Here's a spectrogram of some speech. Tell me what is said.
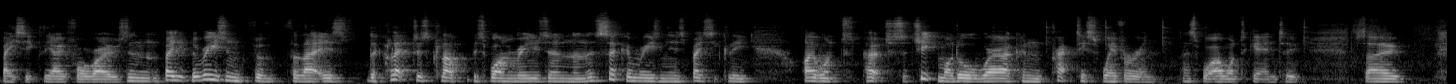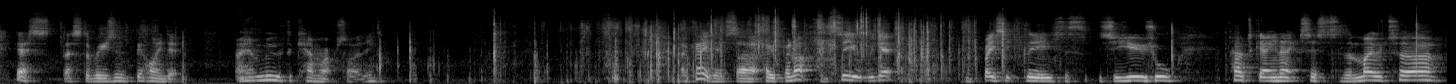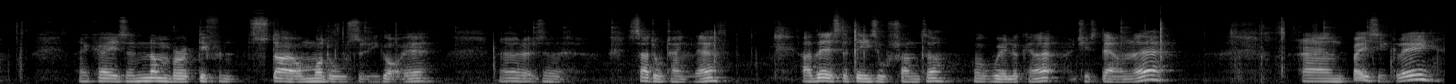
basic the 040s and the reason for, for that is the collectors club is one reason. And the second reason is basically I want to purchase a cheap model where I can practice weathering. That's what I want to get into. So yes that's the reasons behind it. I move the camera up slightly. Okay let's uh, open up and see what we get basically it's, it's the usual how to gain access to the motor okay there's a number of different style models that you got here uh, there's a saddle tank there Uh, there's the diesel shunter what we're looking at, which is down there. And basically,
